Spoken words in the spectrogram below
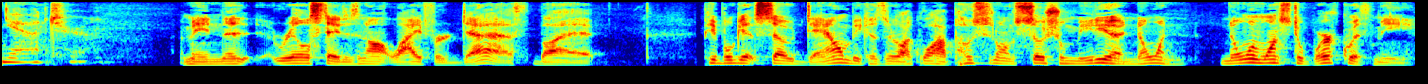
Yeah, true. I mean, the real estate is not life or death, but people get so down because they're like, "Well, I posted on social media and no one no one wants to work with me."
